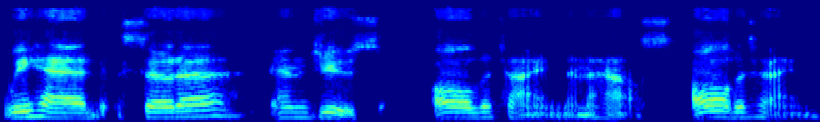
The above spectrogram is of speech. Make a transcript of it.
we had soda and juice all the time in the house, all the time.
